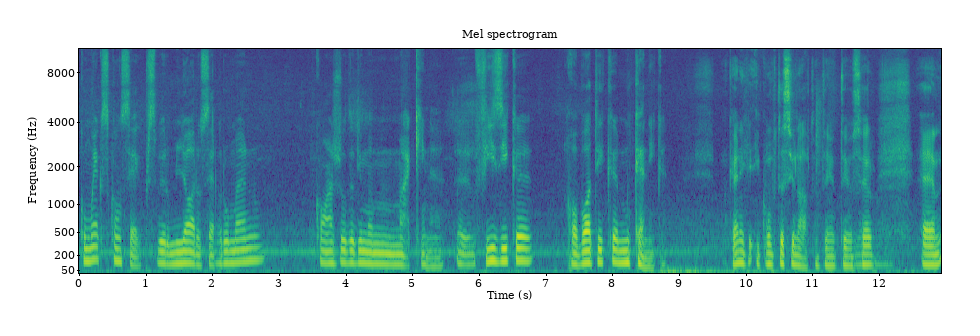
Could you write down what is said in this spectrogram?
Como é que se consegue perceber melhor o cérebro humano com a ajuda de uma máquina eh, física, robótica, mecânica? Mecânica e computacional, portanto, tem, tem o cérebro. Um,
